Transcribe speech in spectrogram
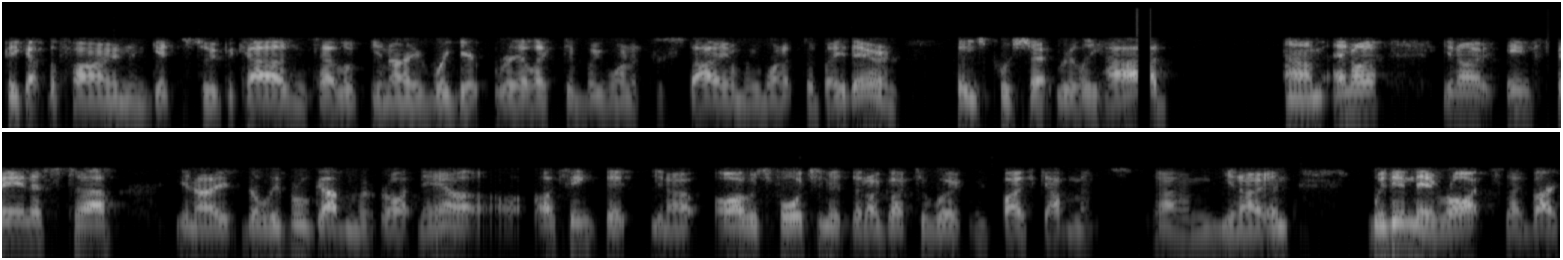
pick up the phone and get the supercars and say, look, you know, if we get re-elected, we want it to stay and we want it to be there. And he's pushed that really hard. Um, and I, you know, in fairness to, you know, the Liberal government right now, I think that, you know, I was fortunate that I got to work with both governments, um, you know, and within their rights, they both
